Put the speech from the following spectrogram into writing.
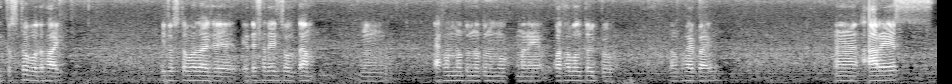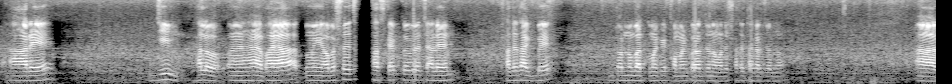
ইতস্ত বোধ হয়। ইতস্ত বোধ হয় যে এদের সাথেই চলতাম। এখন নতুন নতুন মুখ মানে কথা বলতেও একটু ভয় পাই আর S R A Jim, hello হ্যাঁ ভাইয়া, তুমি অবশ্যই সাবস্ক্রাইব করবে চ্যানেল, সাথে থাকবে। ধন্যবাদ তোমাকে কমেন্ট করার জন্য, আমাদের সাথে থাকার জন্য। আর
